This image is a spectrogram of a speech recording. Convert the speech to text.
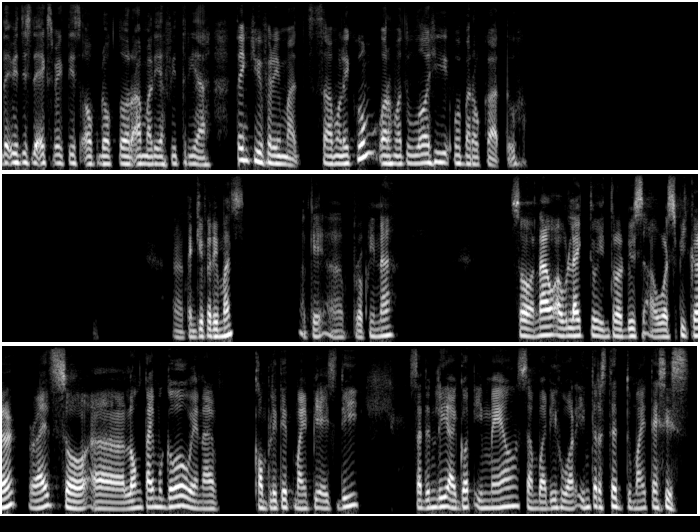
which is the expertise of Dr. Amalia Fitria. Thank you very much. Assalamualaikum warahmatullahi wabarakatuh. Thank you very much. Okay, uh, Prof. So now I would like to introduce our speaker, right? So a uh, long time ago when I've completed my PhD, suddenly I got email somebody who are interested to my thesis,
